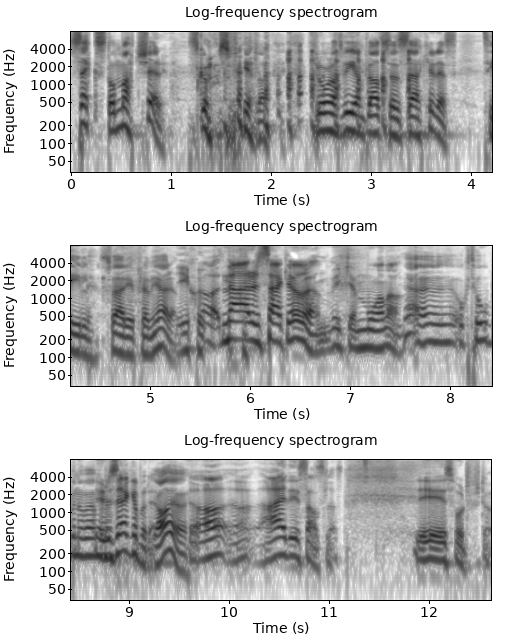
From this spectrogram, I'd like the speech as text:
16 matcher ska de spela från att VM-platsen säkrades till Sverigepremiären. Det är sjukt. Ja, när säkrade den? Vilken månad? Ja, oktober, november. Är du säker på det? Ja, ja. ja, ja. Nej, det är sanslöst. Det är svårt att förstå.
